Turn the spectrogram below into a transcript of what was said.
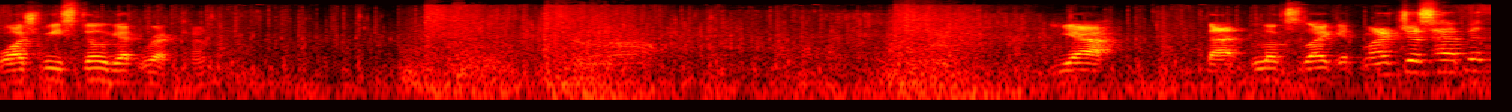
Watch me still get wrecked, huh? Yeah, that looks like it might just happen.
